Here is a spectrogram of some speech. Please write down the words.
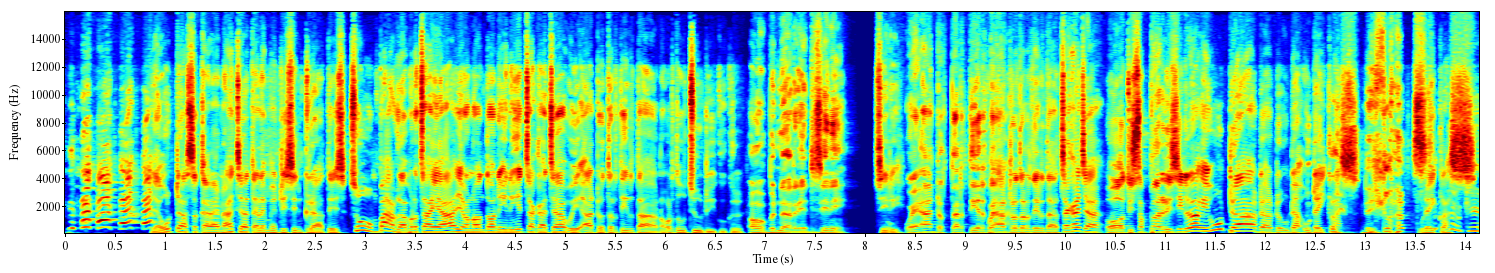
ya udah sekalian aja telemedicine gratis. Sumpah gak percaya yang nonton ini cek aja WA Dokter Tirta nomor 7 di Google. Oh benar ya di sini. Sini. WA dokter Tirta. WA Dokter Tirta, cek aja. Oh disebar di sini lagi. Udah, udah, udah, udah, udah ikhlas. Di kelas. Udah ikhlas. Oke.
